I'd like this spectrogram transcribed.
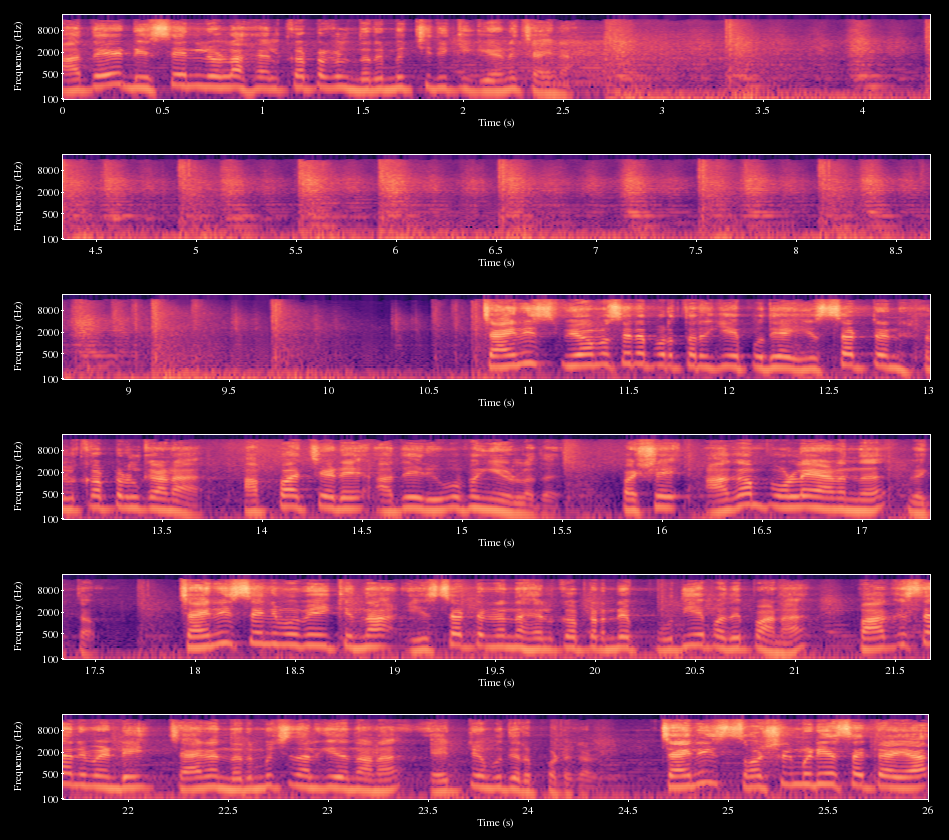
അതേ ഡിസൈനിലുള്ള ഹെലികോപ്റ്ററുകൾ നിർമ്മിച്ചിരിക്കുകയാണ് ചൈന. ചൈനീസ് വ്യോമസേന പുറത്തിറക്കിയ പുതിയ ഇസഡ് ടെൻ ഹെലികോപ്റ്ററുകൾക്കാണ് അപ്പാച്ചയുടെ അതേ രൂപഭംഗിയുള്ളത്. പക്ഷേ അകം പൊള്ളയാണെന്ന് വ്യക്തം. ചൈനീസ് സൈന്യം ഉപയോഗിക്കുന്ന ഇസെട്ടൻ എന്ന ഹെലികോപ്റ്ററിന്റെ പുതിയ പതിപ്പാണ് പാകിസ്ഥാന് വേണ്ടി ചൈന നിർമ്മിച്ചു നൽകിയതെന്നാണ് ഏറ്റവും പുതിയ റിപ്പോർട്ടുകൾ. ചൈനീസ് സോഷ്യൽ മീഡിയ സൈറ്റായ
